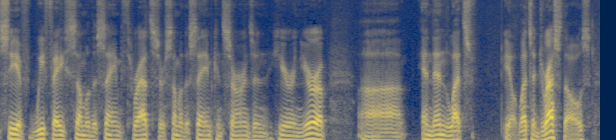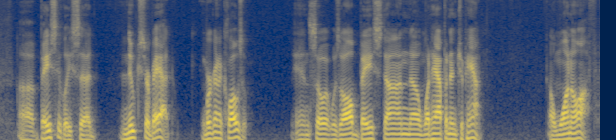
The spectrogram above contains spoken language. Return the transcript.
see if we face some of the same threats or some of the same concerns in here in Europe, uh, and then let's you know, let's address those, uh, basically said nukes are bad. We're going to close them. And so it was all based on uh, what happened in Japan, a one off.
